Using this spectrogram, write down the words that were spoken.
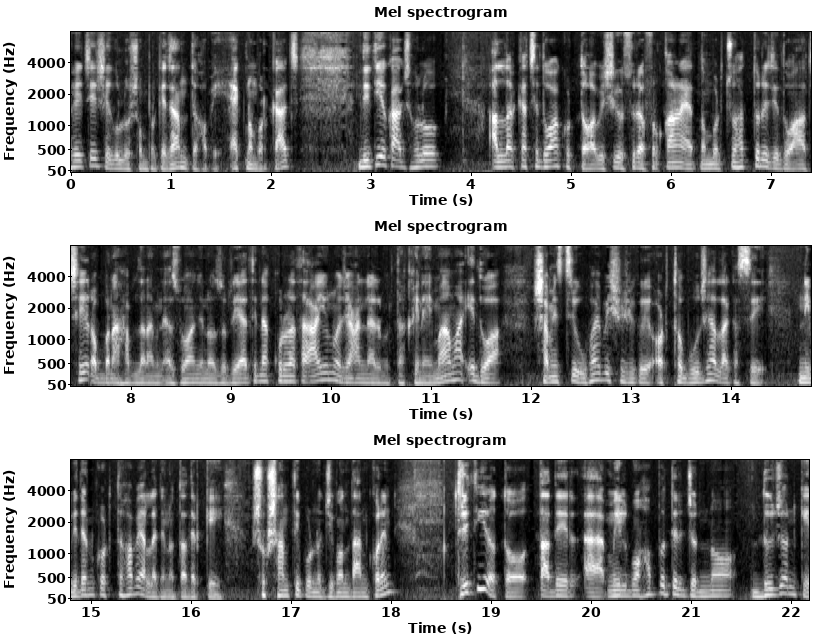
হয়েছে, সেগুলো সম্পর্কে জানতে হবে। এক নম্বর কাজ দ্বিতীয় কাজ হলো আল্লাহর কাছে দোয়া করতে হবে। বিশেষ সুরা ফুরকান, আয়াত নম্বর চুহাত্তরে যে দোয়া আছে, রব্বানা হাবলানা মিন আজওয়াজিনা নজর যুররিয়াতিনা কুররাতা আয়ুন ওয়া জাআলনা লিল মুত্তাকিনা ইমামা। এই দোয়া স্বামী স্ত্রী উভয় বিশেষ করে অর্থ বুঝে আল্লাহর কাছে নিবেদন করতে হবে। আল্লাহ যেন তাদেরকে সুখ শান্তিপূর্ণ জীবন দান করেন। তৃতীয়ত, তাদের মিল মহব্বতের জন্য দুজনকে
